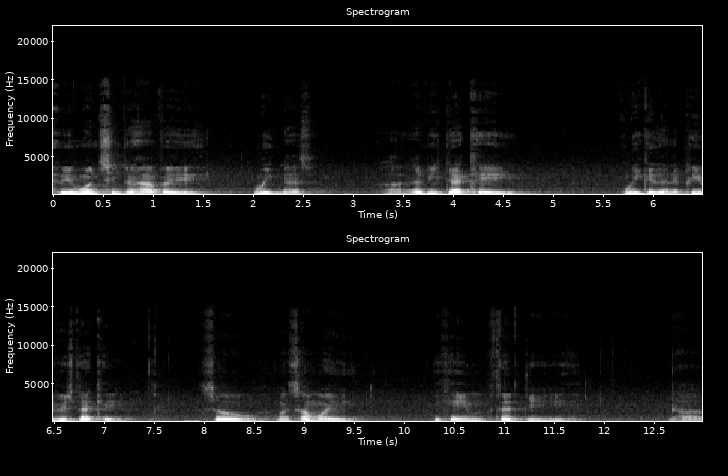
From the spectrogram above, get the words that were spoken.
everyone seems to have a weakness uh, every decade weaker than the previous decade. So when someone became 50, uh,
